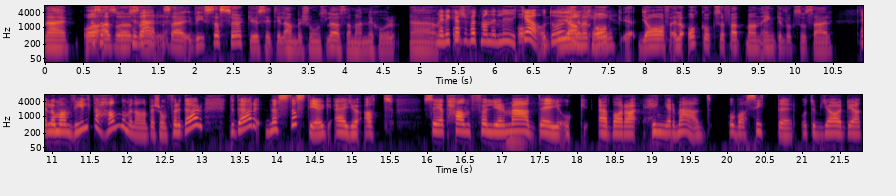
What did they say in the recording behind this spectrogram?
Nej, och Alltså, alltså, så här, så här, vissa söker ju sig till ambitionslösa människor. eh, Men det är kanske för att man är lika och, då är det ja, väl okej. och, ja, eller, och också för att man enkelt också så här, Eller om man vill ta hand om en annan person. För det där, det där, nästa steg är ju att säga att han följer med dig och är bara hänger med och bara sitter och typ gör det,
